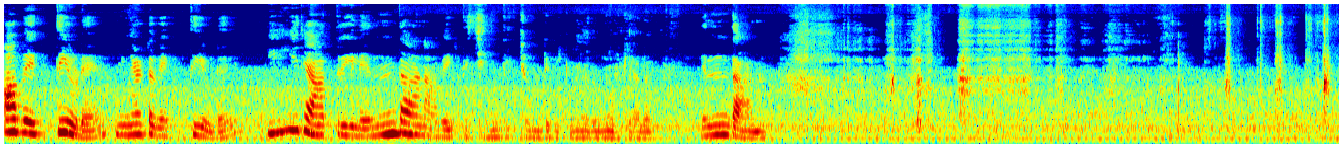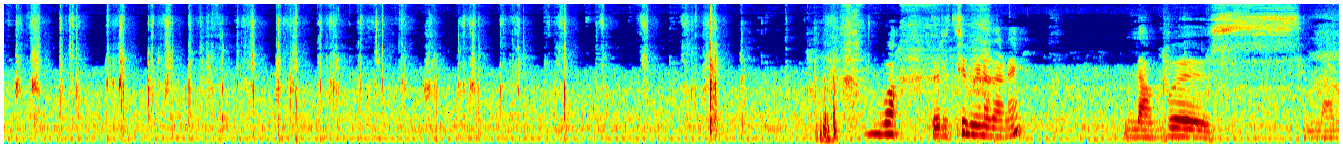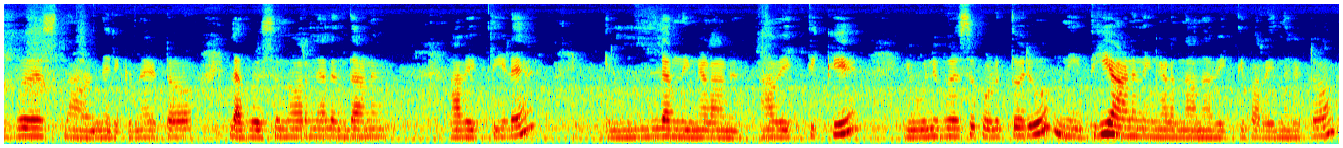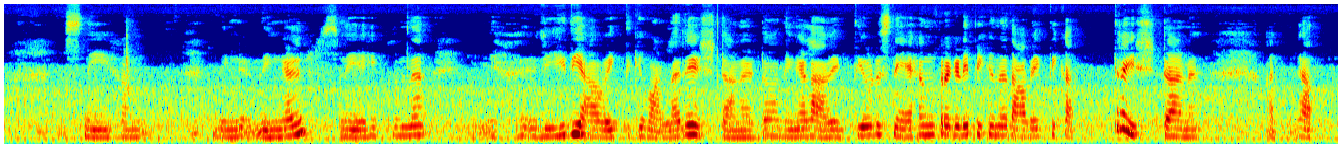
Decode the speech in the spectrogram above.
ആ വ്യക്തിയുടെ നിങ്ങളുടെ വ്യക്തിയുടെ ഈ രാത്രിയിൽ എന്താണ് ആ വ്യക്തി ചിന്തിച്ചുകൊണ്ടിരിക്കുന്നത് നോക്കിയാലോ? എന്താണ്? വാ തെറിച്ച് വീണതാണേ. ലവേഴ്സ് ലവേഴ്സ് നടന്നിരിക്കുന്നത് കേട്ടോ. ലവേഴ്സ് എന്ന് പറഞ്ഞാൽ എന്താണ്? ആ വ്യക്തിയുടെ എല്ലാം നിങ്ങളാണ്. ആ വ്യക്തിക്ക് യൂണിവേഴ്സ് കൊടുത്തൊരു നിധിയാണ് നിങ്ങളെന്നാണ് ആ വ്യക്തി പറയുന്നത് കേട്ടോ. സ്നേഹം. നിങ്ങ നിങ്ങൾ സ്നേഹിക്കുന്ന രീതി ആ വ്യക്തിക്ക് വളരെ ഇഷ്ടമാണ് കേട്ടോ. നിങ്ങൾ ആ വ്യക്തിയോട് സ്നേഹം പ്രകടിപ്പിക്കുന്നത് ആ വ്യക്തിക്ക് അത്ര ഇഷ്ടമാണ്.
